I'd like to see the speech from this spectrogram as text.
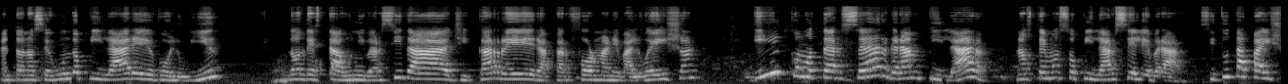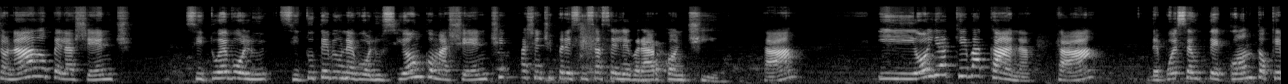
Então, o segundo pilar evoluir, onde está universidade, carreira, performance evaluation. E como terceiro grande pilar, nós temos o pilar celebrar. Se tu está apaixonado pela gente, se tu, evolu se tu teve uma evolução como a gente, a gente precisa celebrar contigo, tá? E olha que bacana, tá? Depois eu te conto que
